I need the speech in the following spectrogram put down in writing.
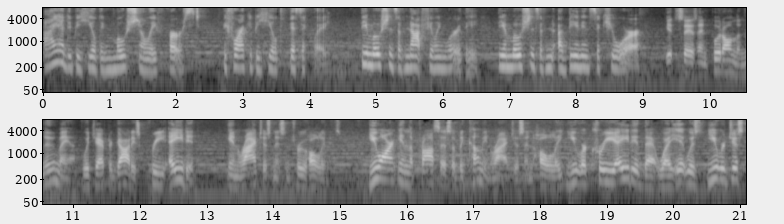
I had to be healed emotionally first before I could be healed physically. The emotions of not feeling worthy, the emotions of, of being insecure. It says, and put on the new man, which after God is created in righteousness and true holiness. You aren't in the process of becoming righteous and holy. You were created that way. It was you were just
